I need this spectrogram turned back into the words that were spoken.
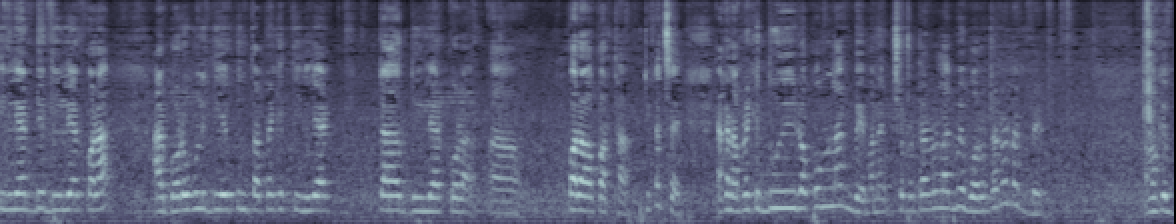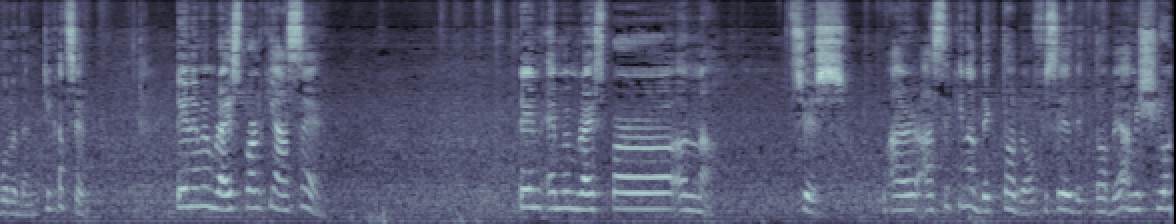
তিন লেয়ার দিয়ে দুই লেয়ার করা, আর বড়গুলি দিয়ে কিন্তু আপনাকে তিন লেয়ারটা দুই লেয়ার করা করা কথা, ঠিক আছে? এখন আপনাকে দুই রকম লাগবে মানে ছোটটারও লাগবে, বড়টারও লাগবে। আমাকে বলে দেন, ঠিক আছে? Ten M M rice pearl কি আছে? Ten M M rice pearl না, শেষ। আর আছে কি না দেখতে হবে অফিসে দেখতে হবে, আমি শিওর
